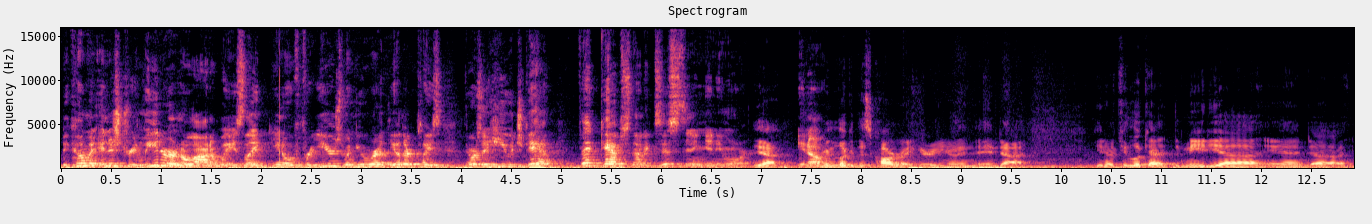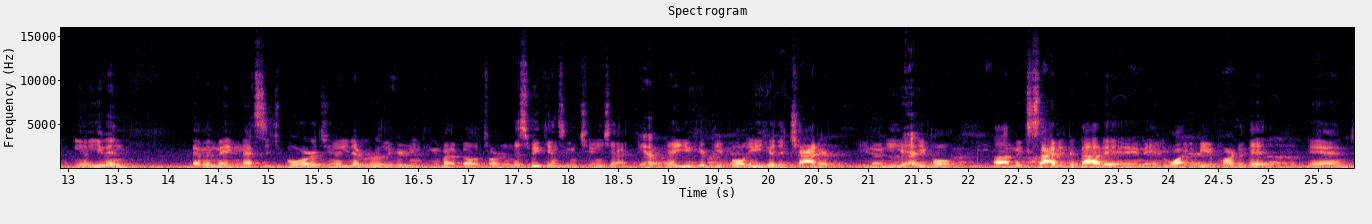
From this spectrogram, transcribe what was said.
become an industry leader in a lot of ways. Like, you know, for years when you were at the other place, there was a huge gap. That gap's not existing anymore. Yeah. You know? I mean, look at this card right here. You know, and, and uh, you know, if you look at the media and uh, you know even MMA message boards, you know, you never really heard anything about Bellator, and this weekend's going to change that. Yep. You know, you hear people, you hear the chatter, you know, and you hear Yep. people um, excited about it and, and wanting to be a part of it. And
